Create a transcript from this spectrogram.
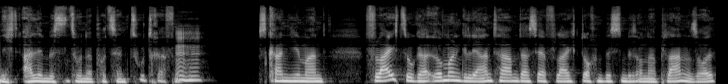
nicht alle müssen zu 100% zutreffen. Mhm. Es kann jemand vielleicht sogar irgendwann gelernt haben, dass er vielleicht doch ein bisschen besonder planen soll,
